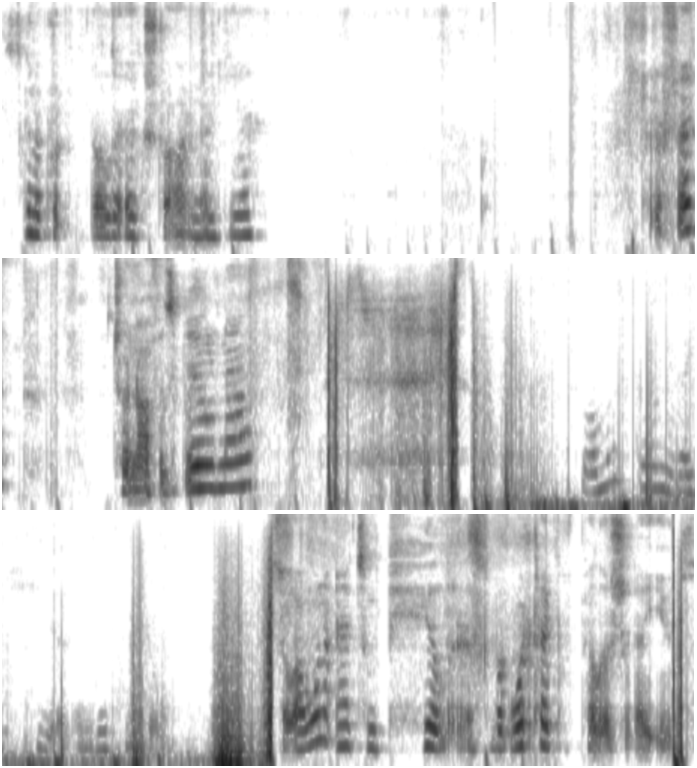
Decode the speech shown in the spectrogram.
Just gonna put all the extra iron in here. Perfect. Turn off his build now. So I'm gonna right here in this middle. So I want to add some pillars, but what type of pillar should I use?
